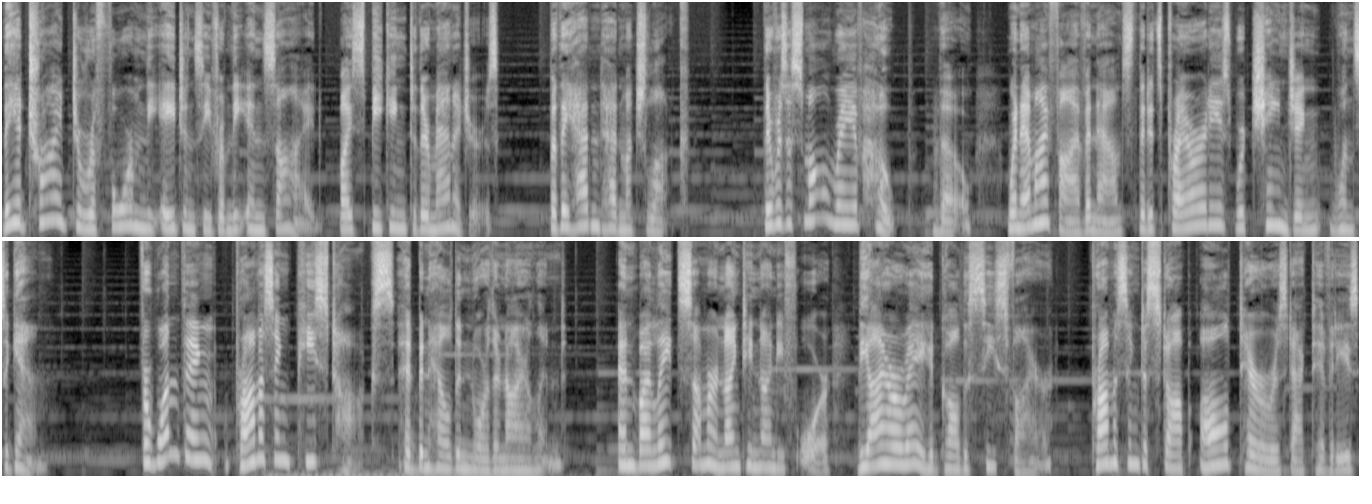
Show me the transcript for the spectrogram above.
They had tried to reform the agency from the inside by speaking to their managers, but they hadn't had much luck. There was a small ray of hope, though, when MI5 announced that its priorities were changing once again. For one thing, promising peace talks had been held in Northern Ireland, and by late summer 1994, the IRA had called a ceasefire, promising to stop all terrorist activities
